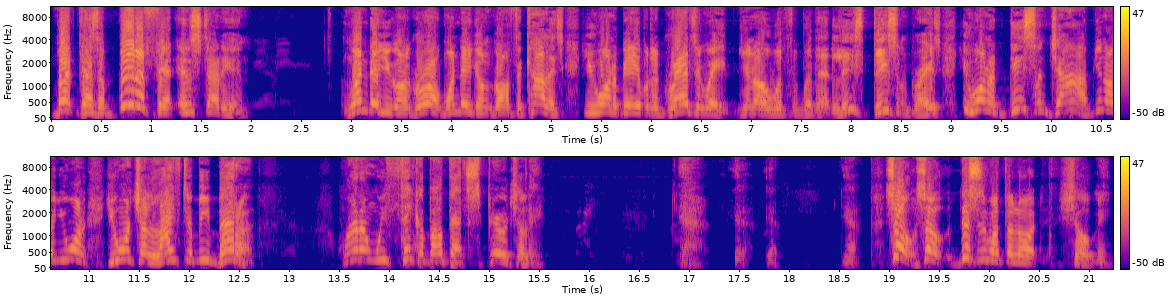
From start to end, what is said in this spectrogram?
But there's a benefit in studying. One day you're going to grow up. One day you're going to go off to college. You want to be able to graduate, you know, with, with at least decent grades. You want a decent job. You know, you want, you want your life to be better. Why don't we think about that spiritually? Yeah, yeah, yeah, yeah. So, so this is what the Lord showed me.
